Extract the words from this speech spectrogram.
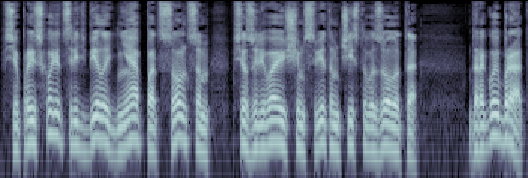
Все происходит средь бела дня, под солнцем, все заливающим светом чистого золота. Дорогой брат,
